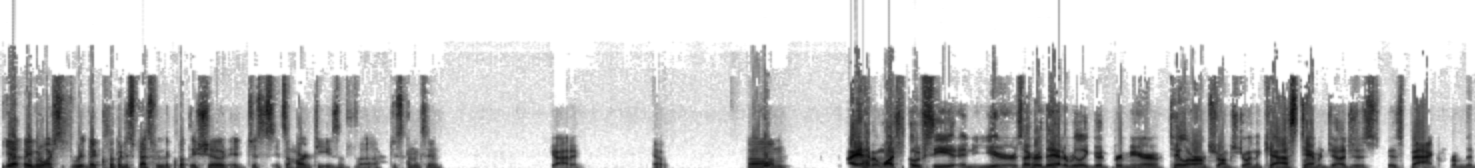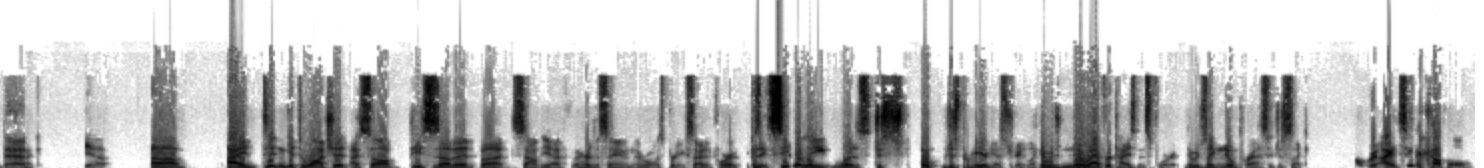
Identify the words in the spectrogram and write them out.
yep, I even watched the clip I just passed through the clip they showed. It just it's a hard tease of uh just coming soon. Got it. Yep. Um, I haven't watched OC in years. I heard they had a really good premiere. Taylor Armstrong's joined the cast. Tamra Judge is is back from the dead. yeah. Um, I didn't get to watch it. I saw pieces of it, but some, yeah, I heard the same. Everyone was pretty excited for it because it secretly was just oh, just premiered yesterday. Like there was no advertisements for it. There was like no press. It just like Oh, I had seen a couple,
